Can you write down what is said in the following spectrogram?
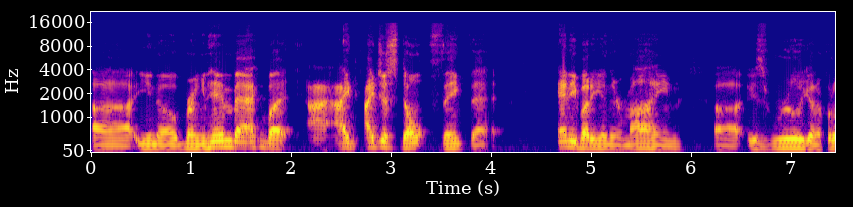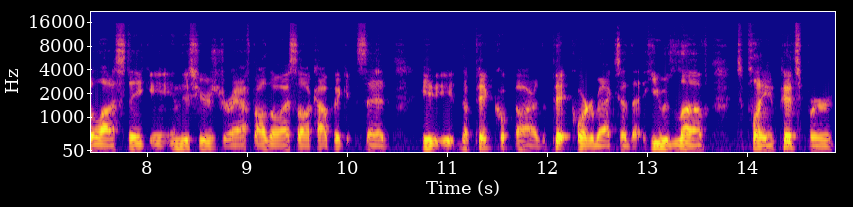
uh, you know, bringing him back. But I, I, I just don't think that anybody in their mind – uh, is really going to put a lot of stake in, in, this year's draft. Although I saw Kyle Pickett said he the pick uh, the Pitt quarterback said that he would love to play in Pittsburgh.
